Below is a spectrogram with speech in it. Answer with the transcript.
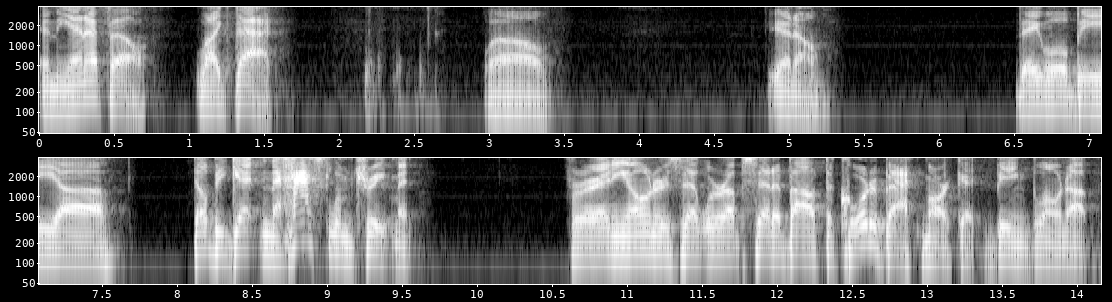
in the NFL like that, well, you know, they will be uh, they'll be getting the Haslam treatment for any owners that were upset about the quarterback market being blown up.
